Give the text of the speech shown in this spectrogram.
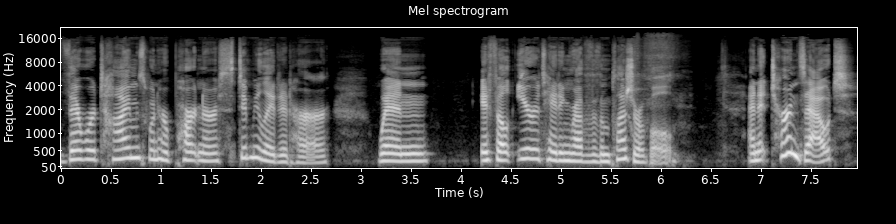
there were times when her partner stimulated her when it felt irritating rather than pleasurable. And it turns out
